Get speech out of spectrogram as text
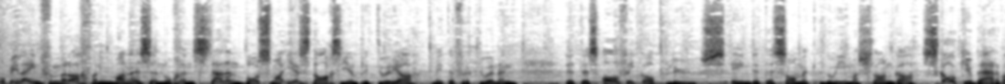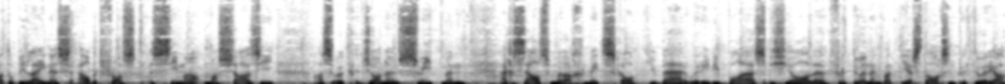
Op die lyn vanmiddag van die man is in nog in Stellenbosch, maar eersdaags hier in Pretoria met 'n vertoning. Dit is Afrika Blues en dit is saam met Louis Mashlanga, Skalkjuber wat op die lyn is, Albert Frost, Sima Mashazi as ook Jono Sweetman. Ek gesels vanmiddag met Skalkjuber oor hierdie baie spesiale vertoning wat eersdaags in Pretoria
